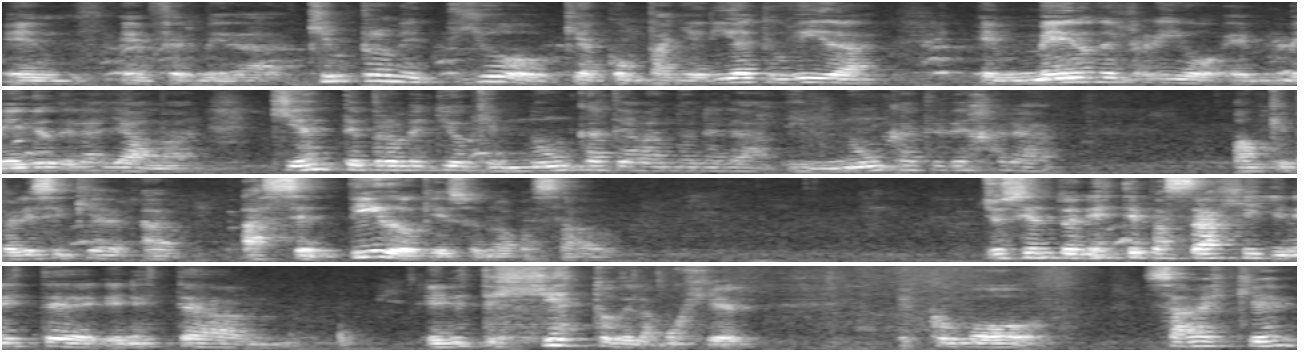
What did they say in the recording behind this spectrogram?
en enfermedad? ¿Quién prometió que acompañaría tu vida en medio del río, en medio de la llama? ¿Quién te prometió que nunca te abandonará y nunca te dejará? Aunque parece que has sentido que eso no ha pasado. Yo siento en este pasaje y en este, en esta, en este gesto de la mujer, es como, ¿sabes qué?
